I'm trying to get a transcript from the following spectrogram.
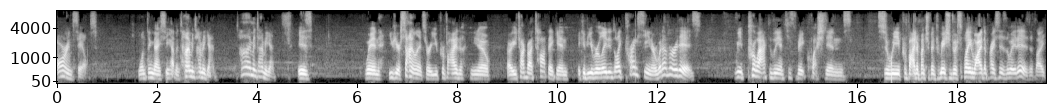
are in sales, one thing that I see happen time and time again, time and time again, is when you hear silence or you provide, you know, or you talk about a topic and it could be related to like pricing or whatever it is, we proactively anticipate questions. So we provide a bunch of information to explain why the price is the way it is. It's like,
